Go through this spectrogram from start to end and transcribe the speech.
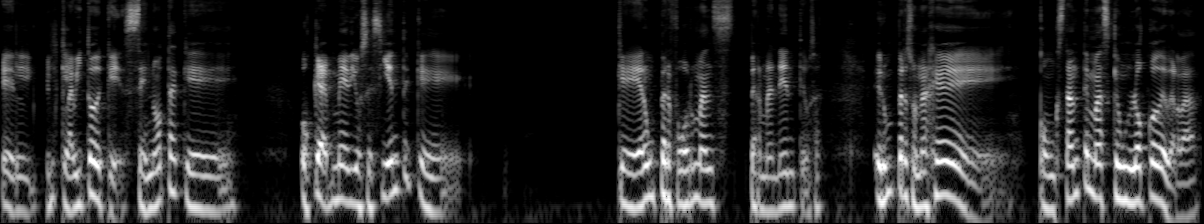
el, el clavito de que se nota que. O que medio se siente que. Que era un performance permanente. O sea, era un personaje constante más que un loco de verdad.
